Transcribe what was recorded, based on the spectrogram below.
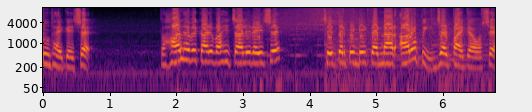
નોંધાઈ ગઈ છે. તો હાલ હવે કાર્યવાહી ચાલી રહી છે. છેતરપિંડી કરનાર આરોપી ઝડપાઈ ગયો છે.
